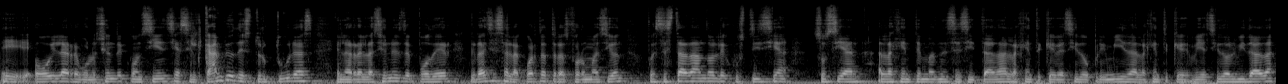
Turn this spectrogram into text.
eh, hoy la revolución de conciencias, el cambio de estructuras en las relaciones de poder, gracias a la cuarta transformación, pues está dándole justicia social a la gente más necesitada, a la gente que había sido oprimida, a la gente que había sido olvidada.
